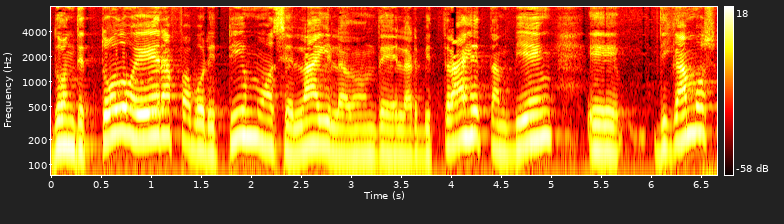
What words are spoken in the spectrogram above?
donde todo era favoritismo hacia el águila, donde el arbitraje también, eh, digamos,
